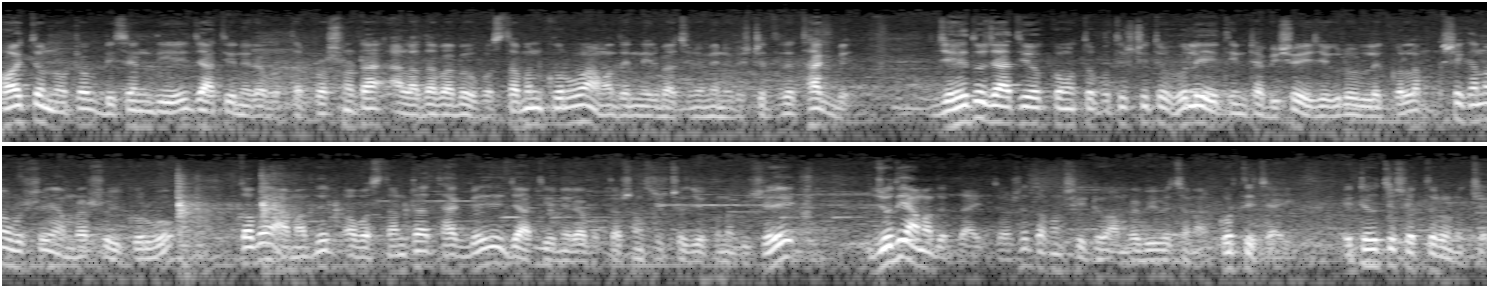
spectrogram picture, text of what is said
হয়তো নোট অফ ডিসেন্ট দিয়ে জাতীয় নিরাপত্তার প্রশ্নটা আলাদাভাবে উপস্থাপন করব। আমাদের নির্বাচনী ম্যানিফেস্টোতে থাকবে। যেহেতু জাতীয় ঐক্যমত্য প্রতিষ্ঠিত হলে এই তিনটা বিষয়ে যেগুলো উল্লেখ করলাম, সেখানে অবশ্যই আমরা সই করব। তবে আমাদের অবস্থানটা থাকবে জাতীয় নিরাপত্তা সংশ্লিষ্ট যে কোনো বিষয়ে যদি আমাদের দায়িত্ব আসে তখন সেটাও আমরা বিবেচনা করতে চাই। এটা হচ্ছে সত্যের অনুচ্ছেদ।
